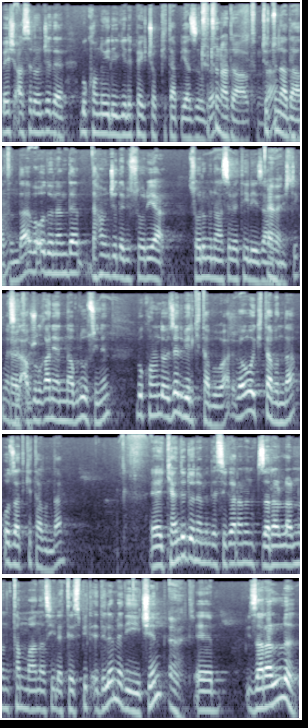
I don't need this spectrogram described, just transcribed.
4-5 asır önce de bu konuyla ilgili pek çok kitap yazıldı. Tütün adı altında. Tütün adı hı hı. altında ve o dönemde daha önce de bir soruya soru münasebetiyle izah evet. etmiştik. Mesela evet, Abdülgani el-Nablusi'nin bu konuda özel bir kitabı var ve o kitabında, o zat kitabında e, kendi döneminde sigaranın zararlarının tam manasıyla tespit edilemediği için evet. e, zararlı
